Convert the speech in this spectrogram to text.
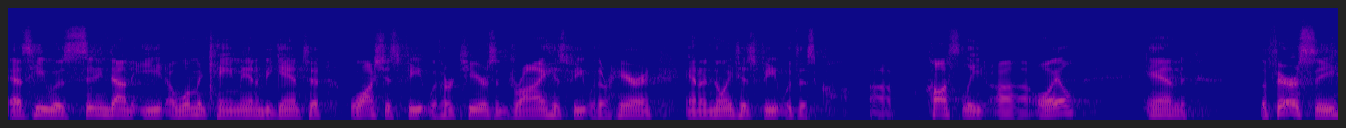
as he was sitting down to eat, a woman came in and began to wash his feet with her tears and dry his feet with her hair and, and anoint his feet with this uh, costly uh, oil. And the Pharisee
